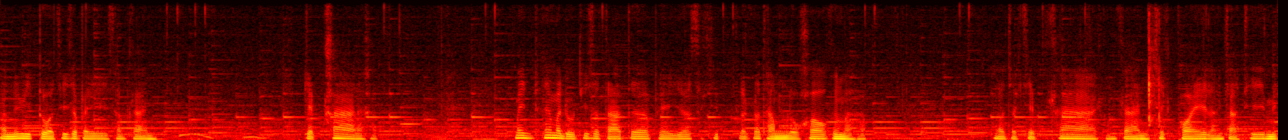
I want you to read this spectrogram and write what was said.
มันไม่มีตัวที่จะไปทำการเก็บค่านะครับ ไม่ให้มาดูที่ starter player script แล้วก็ทำ local ขึ้นมาครับ เราจะเก็บค่าของการเช็คพอยต์หลังจากที่มี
